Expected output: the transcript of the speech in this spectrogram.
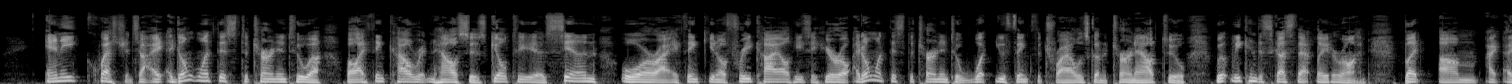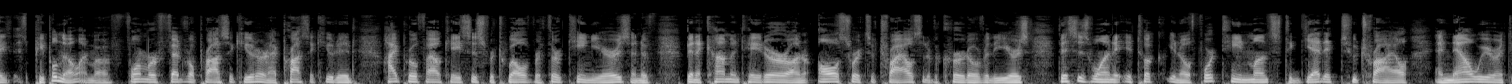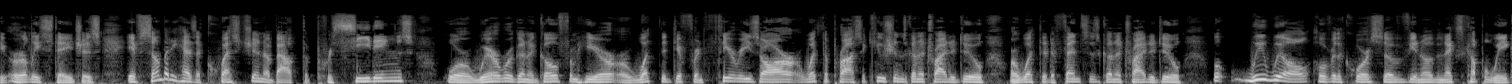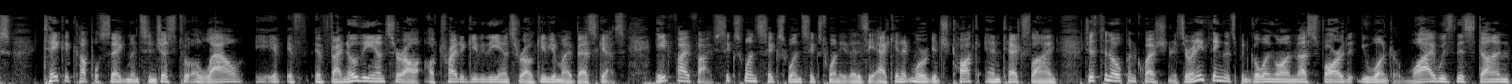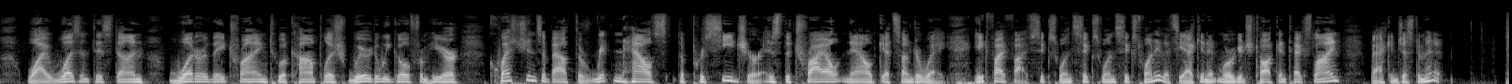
any questions. I, I, don't want this to turn into a, well, I think Kyle Rittenhouse is guilty as sin, or I think, you know, free Kyle, he's a hero. I don't want this to turn into what you think the trial is going to turn out to. We, we can discuss that later on. But um, I, I, as people know, I'm a former federal prosecutor, and I prosecuted high profile cases for 12 or 13 years and have been a commentator on all sorts of trials that have occurred over the years. This is one, it took, you know, 14 months to get it to trial, and now we are at the early stages. If somebody has a question about the proceedings or where we're going to go from here or what the different theories are or what the prosecution is going to try to do or what the defense is going to try to do, well, we will over the course of, you know, the next couple weeks take a couple segments and just to allow, if, if, if I know the answer, I'll, I'll try to give you the answer. I'll give you my best guess. 855-616-1620. That is the Accunet Mortgage talk and text line. Just an open question. Is there anything that's been going on thus far that you wonder? Why was this done? Why wasn't this done? What are they trying to accomplish? Where do we go from here. Questions about the Rittenhouse, the procedure as the trial now gets underway. 855 616 1620. That's the Accunet Mortgage Talk and Text line. Back in just a minute.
